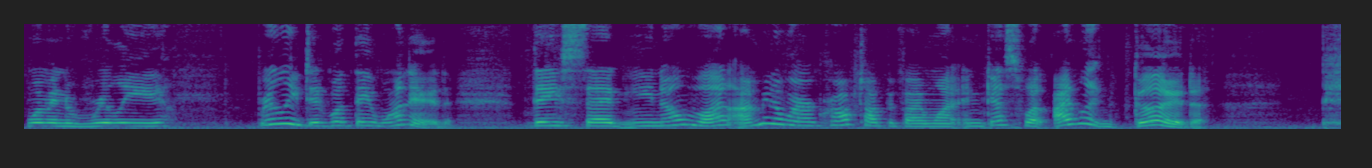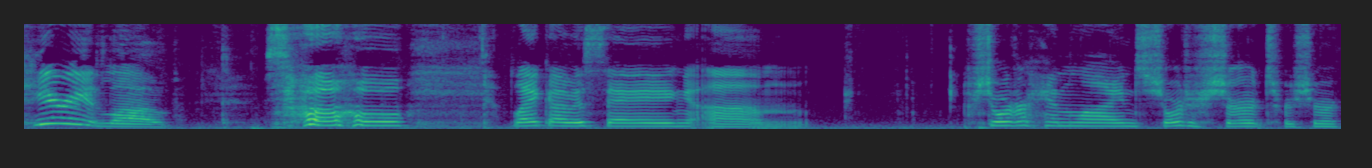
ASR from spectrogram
women really really did what they wanted they said, you know what, I'm gonna wear a crop top if I want, and guess what? I look good. Period, love. So, like I was saying, um, shorter hemlines, shorter shirts for sure.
